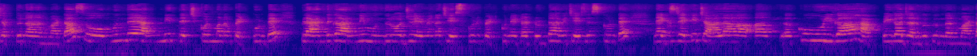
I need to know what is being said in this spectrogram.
చెప్తున్నాను అనమాట సో ముందే అన్ని తెచ్చుకొని మనం పెట్టుకుంటే ప్లాన్డ్గా అన్ని ముందు రోజు ఏమైనా చేసుకుని పెట్టుకునేటట్టుంటే అవి చేసేసుకుంటే నెక్స్ట్ డేకి చాలా కూల్గా హ్యాపీగా జరుగుతుందన్నమాట.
